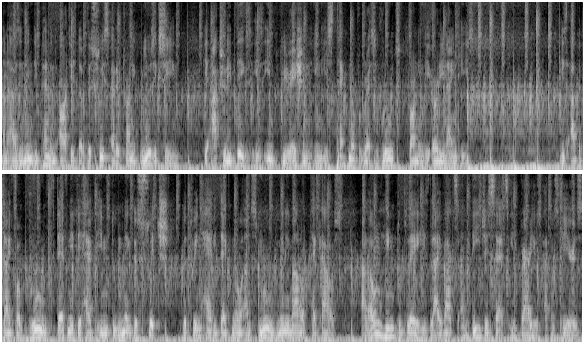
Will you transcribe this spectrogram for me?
and as an independent artist of the Swiss electronic music scene. He actually digs his inspiration in his techno-progressive roots born in the early 90s. His appetite for groove definitely helped him to make the switch between heavy techno and smooth minimal or tech house, allowing him to play his live acts and DJ sets in various atmospheres.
